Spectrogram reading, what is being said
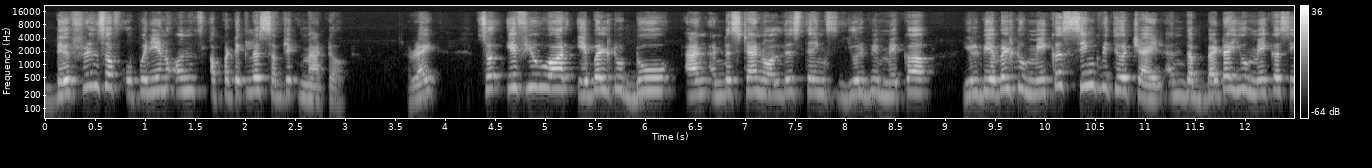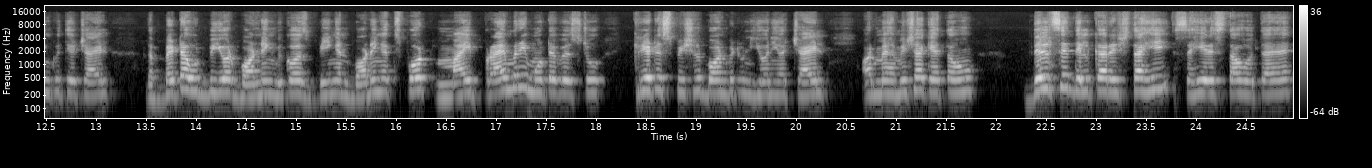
difference of opinion on a particular subject matter right so if you are able to do and understand all these things you'll be make a you'll be able to make a sync with your child and the better you make a sync with your child the better would be your bonding because being an bonding expert my primary motive is to create a special bond between you and your child और मैं हमेशा कहता हूँ, दिल से दिल का रिश्ता ही सही रिश्ता होता है।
